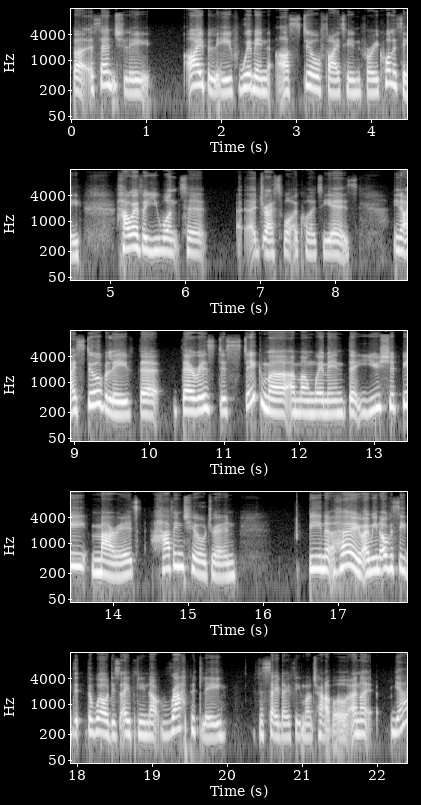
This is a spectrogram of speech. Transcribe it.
but essentially, I believe women are still fighting for equality. However, you want to address what equality is. You know, I still believe that there is this stigma among women that you should be married, having children, being at home. I mean, obviously, the, the world is opening up rapidly for solo female travel. And I, yeah,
